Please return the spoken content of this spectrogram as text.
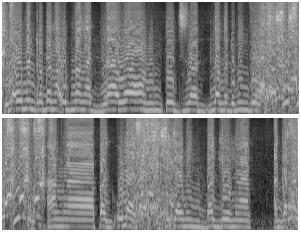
Ilauman ra ba nga ugma nga adlaw huntod sa adlaw nga Domingo. Ang ah, pag-ulan si kaming bagyo nga agato.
